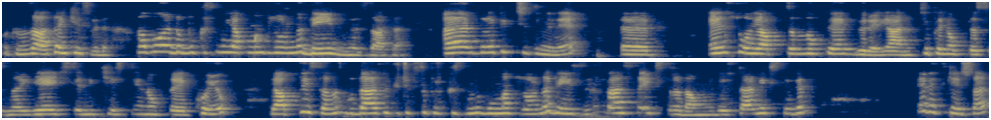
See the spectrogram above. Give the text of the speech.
Bakın zaten kesmedi. Ha bu arada bu kısmı yapmak zorunda değildiniz zaten. Eğer grafik çizimini e, en son yaptığım noktaya göre yani tepe noktasını y eksenini kestiği noktaya koyup yaptıysanız bu delta küçük sıfır kısmını bulmak zorunda değilsiniz. Ben size ekstradan bunu göstermek istedim. Evet gençler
